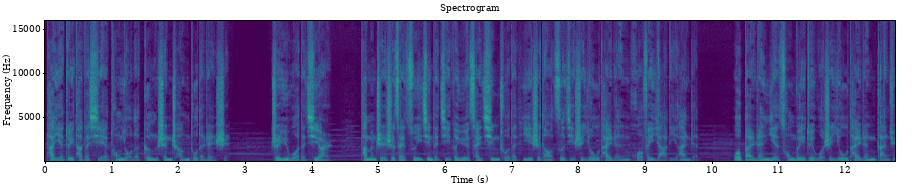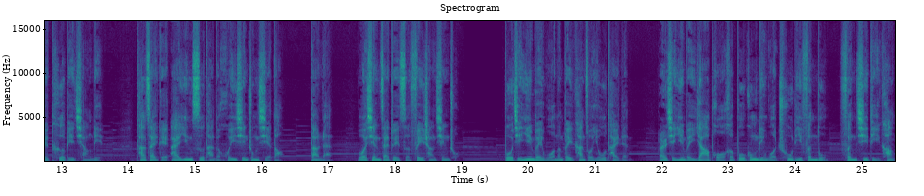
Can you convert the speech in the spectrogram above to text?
他也对他的血统有了更深程度的认识。至于我的妻儿，他们只是在最近的几个月才清楚地意识到自己是犹太人或非雅利安人。我本人也从未对我是犹太人感觉特别强烈。他在给爱因斯坦的回信中写道：“当然，我现在对此非常清楚。不仅因为我们被看作犹太人，而且因为压迫和不公令我出离愤怒，奋起抵抗。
